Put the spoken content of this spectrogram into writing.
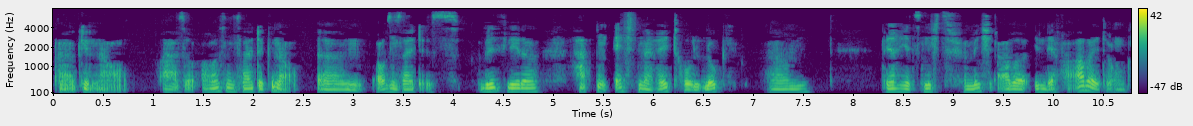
Äh, genau. Also Außenseite, genau. Ähm, Außenseite ist Wildleder, hat einen echten Retro-Look. Ähm, wäre jetzt nichts für mich, aber in der Verarbeitung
